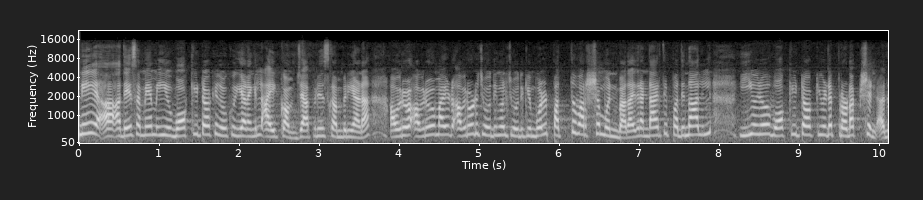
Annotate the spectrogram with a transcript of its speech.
ഇനി അതേസമയം ഈ വോക്കി ടോക്കി നോക്കുകയാണെങ്കിൽ ഐകോം ജാപ്പനീസ് കമ്പനിയാണ്. അവരോ അവരുമായി അവരോട് ചോദ്യങ്ങൾ ചോദിക്കുമ്പോൾ പത്ത് വർഷം മുൻപ് അതായത് രണ്ടായിരത്തി പതിനാലിൽ ഈ ഒരു വോക്കി ടോക്കിയുടെ പ്രൊഡക്ഷൻ അത്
